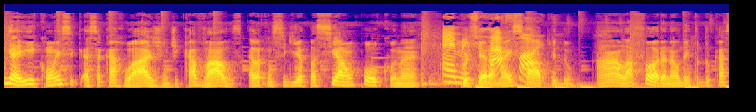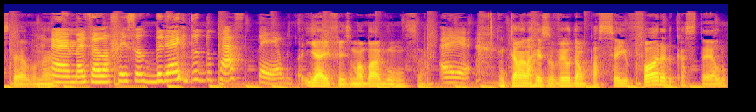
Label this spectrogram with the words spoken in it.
E aí, com esse, essa carruagem de cavalos, ela conseguia passear um pouco, né? É, mas Porque era mais fora. rápido. Ah, lá fora, não dentro do castelo, né? É, mas ela fez dentro do castelo. E aí fez uma bagunça. É, Então ela resolveu dar um passeio fora do castelo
